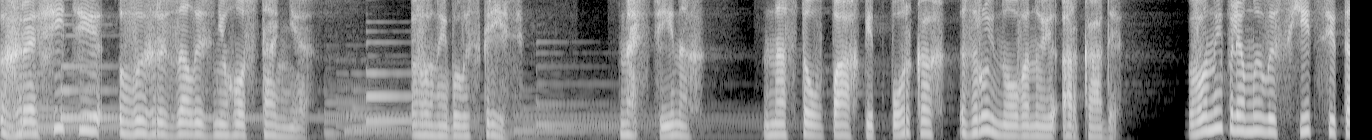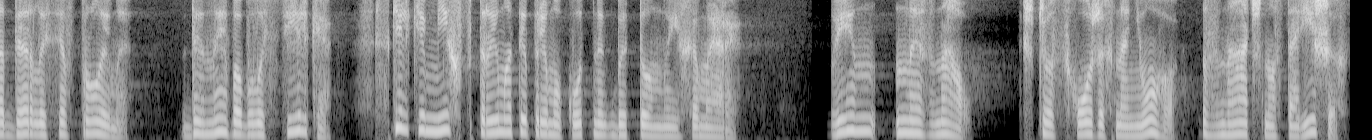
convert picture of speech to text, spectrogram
Графіті вигризали з нього останнє. Вони були скрізь на стінах, на стовпах підпорках зруйнованої аркади. Вони плямили східці та дерлися в пройми, де неба було стільки, скільки міг втримати прямокутник бетонної химери. Він не знав, що схожих на нього, значно старіших,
